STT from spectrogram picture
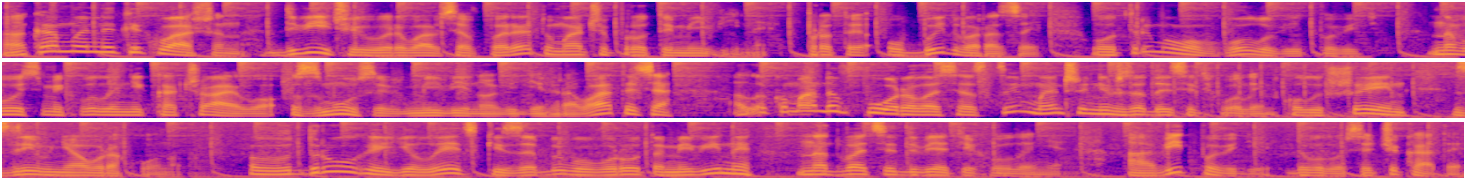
А Камельник і Квашин двічі виривався вперед у матчі проти Мівіни. Проте обидва рази отримував голу відповідь. На восьмій хвилині Качайло змусив Мівіно відіграватися, але команда впоралася з цим менше ніж за 10 хвилин, коли Шейн зрівняв рахунок. Вдруге Єлецький забив у ворота Мівіни на 29-й хвилині, а відповіді довелося чекати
